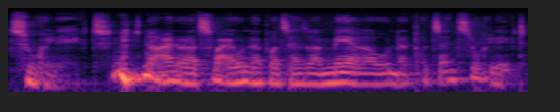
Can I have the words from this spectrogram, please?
zugelegt. Nicht nur ein oder 200 Prozent, sondern mehrere hundert Prozent zugelegt.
